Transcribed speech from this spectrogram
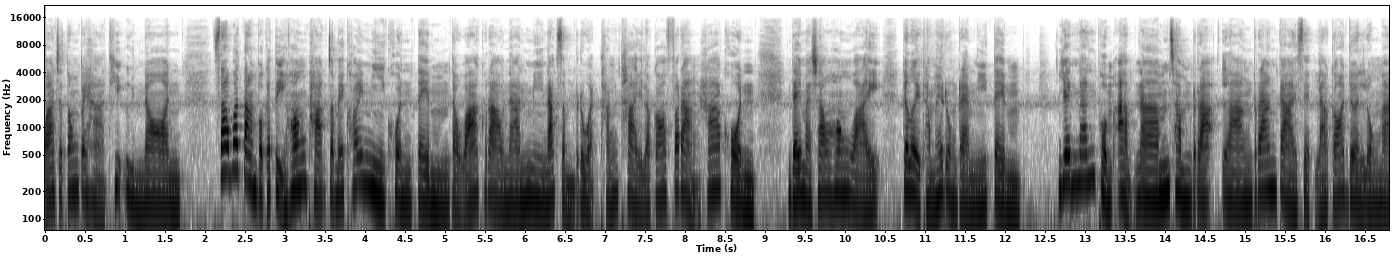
ว่าจะต้องไปหาที่อื่นนอน ทราบว่าตามปกติห้องพักจะไม่ค่อยมีคนเต็ม แต่ว่าคราวนั้นมีนักสำรวจทั้งไทยแล้วก็ฝรั่ง 5 คน ได้มาเช่าห้องไว้ ก็เลยทำให้โรงแรมนี้เต็มเย็นนั้นผมอาบน้ำชำระล้างร่างกายเสร็จแล้วก็เดินลงมา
